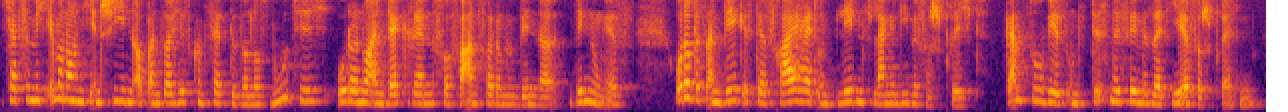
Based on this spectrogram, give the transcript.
Ich habe für mich immer noch nicht entschieden, ob ein solches Konzept besonders mutig oder nur ein Wegrennen vor Verantwortung und Bindung ist oder ob es ein Weg ist, der Freiheit und lebenslange Liebe verspricht. Ganz so, wie es uns Disney-Filme seit jeher versprechen.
